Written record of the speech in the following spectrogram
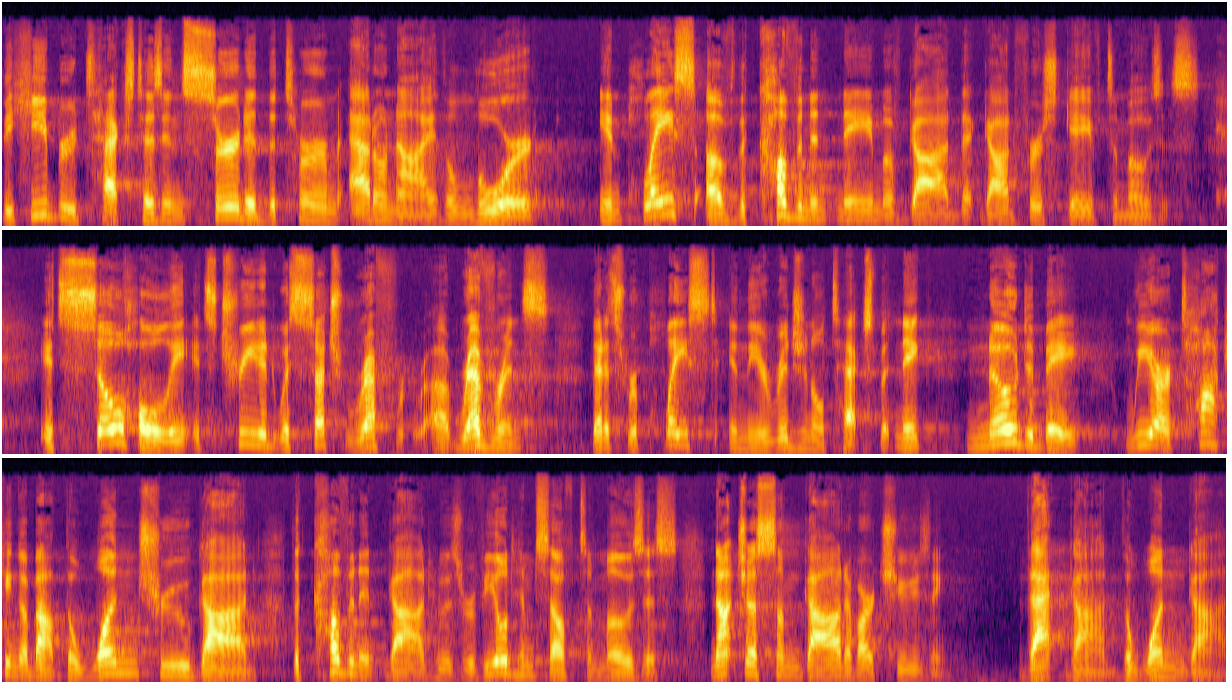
the Hebrew text has inserted the term Adonai, the Lord, in place of the covenant name of God that God first gave to Moses. It's so holy, it's treated with such refer- uh, reverence that it's replaced in the original text. But make no debate, we are talking about the one true God, the covenant God who has revealed himself to Moses, not just some God of our choosing. That God, the one God.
